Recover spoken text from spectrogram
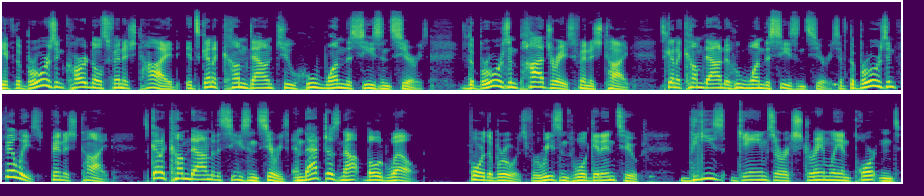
If the Brewers and Cardinals finish tied, it's going to come down to who won the season series. If the Brewers and Padres finish tied, it's going to come down to who won the season series. If the Brewers and Phillies finish tied, it's going to come down to the season series. And that does not bode well for the Brewers for reasons we'll get into. These games are extremely important.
